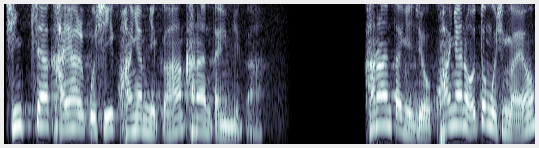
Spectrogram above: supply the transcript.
진짜 가야 할 곳이 광야입니까? 가나안 땅입니까? 가나안 땅이죠. 광야는 어떤 곳인가요?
